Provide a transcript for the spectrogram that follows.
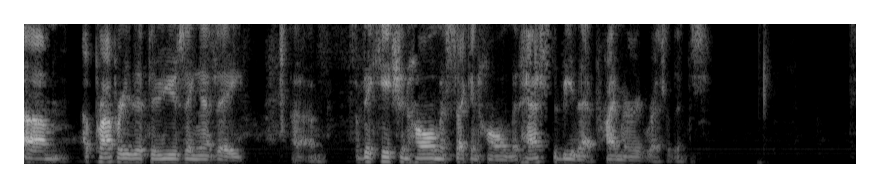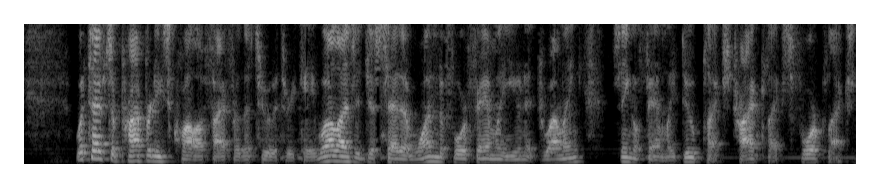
um, a property that they're using as a, um, a vacation home, a second home. It has to be that primary residence. What types of properties qualify for the 203K? Well, as I just said, a one to four family unit dwelling, single family, duplex, triplex, fourplex.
